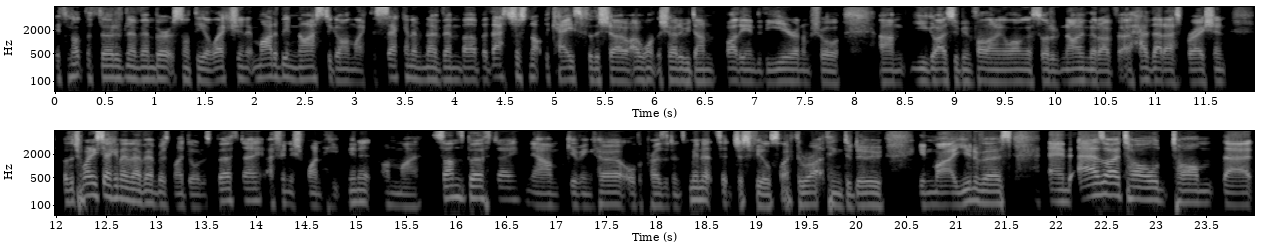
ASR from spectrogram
it's not the 3rd of November. It's not the election. It might have been nice to go on like the 2nd of November, but that's just not the case for the show. I want the show to be done by the end of the year. And I'm sure um, you guys who've been following along have sort of known that I've uh, had that aspiration. But the 22nd of November is my daughter's birthday. I finished one heat minute on my son's birthday. Now I'm giving her all the president's minutes. It just feels like the right thing to do in my universe. And as I told Tom that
